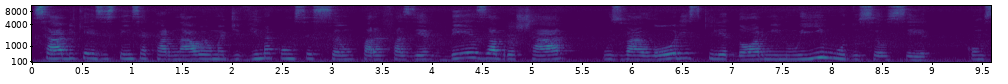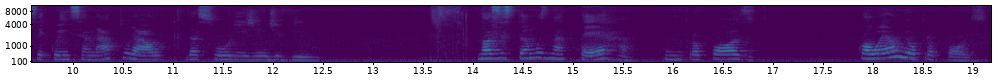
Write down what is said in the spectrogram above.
Sabe que a existência carnal é uma divina concessão para fazer desabrochar os valores que lhe dormem no imo do seu ser consequência natural da sua origem divina. Nós estamos na Terra com um propósito. Qual é o meu propósito?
